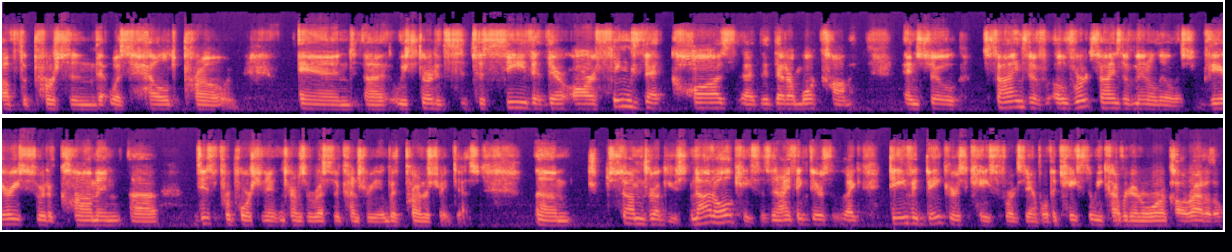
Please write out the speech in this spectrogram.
of the person that was held prone. And uh, we started to see that there are things that cause uh, that are more common. And so, signs of overt signs of mental illness, very sort of common uh, disproportionate in terms of the rest of the country with prone restraint deaths. Um, some drug use, not all cases. And I think there's like David Baker's case, for example, the case that we covered in Aurora, Colorado, the,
